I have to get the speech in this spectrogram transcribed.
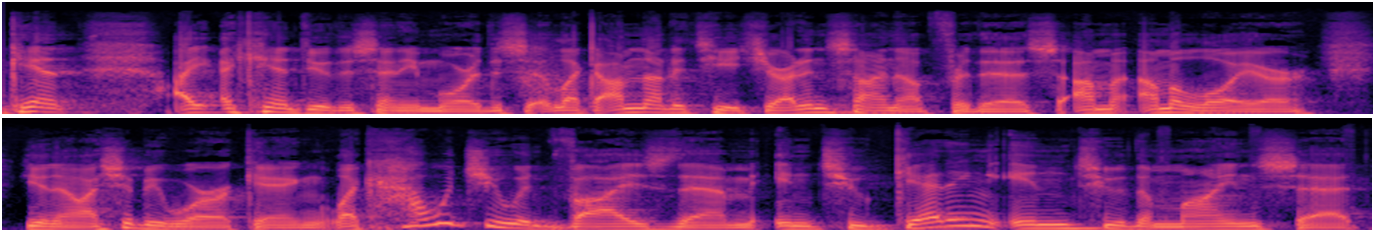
can't. I, I can't do this anymore. This like I'm not a teacher. I didn't sign up for this. I'm I'm a lawyer. You know, I should be working. Like, how would you advise them into getting into the mindset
